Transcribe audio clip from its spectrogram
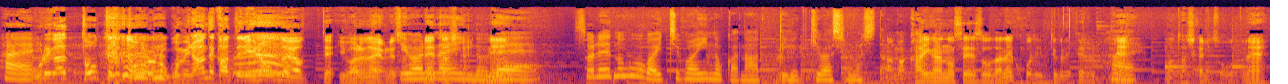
はい、俺が通ってる道路のゴミなんで勝手に拾うんだよって言われないよねそ言われねないので、ね。それの方が一番いいのかなっていう気はしました、あまあ海岸の清掃だねここで言ってくれてるのね、まあ確かにそうだね。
